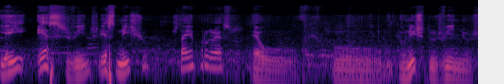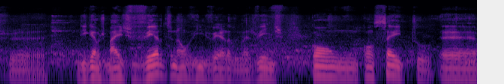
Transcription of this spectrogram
E aí, esses vinhos, esse nicho, está em progresso. É o, o, o nicho dos vinhos, eh, digamos, mais verdes, não vinho verde, mas vinhos com um conceito eh,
